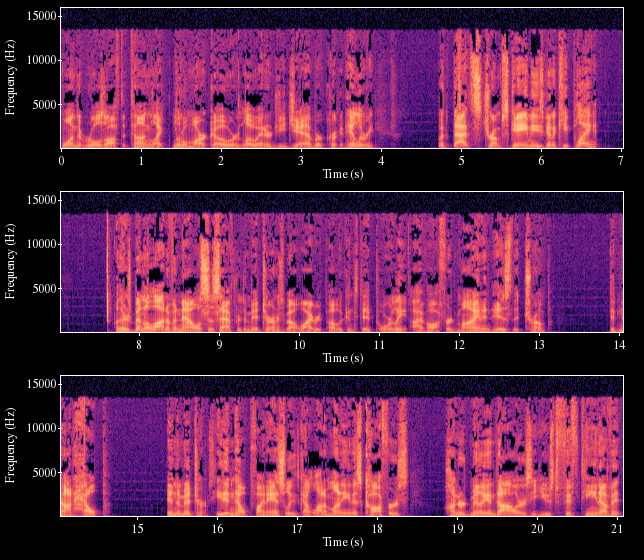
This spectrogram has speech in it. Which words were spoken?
one that rolls off the tongue like Little Marco or Low Energy Jeb or Crooked Hillary. But that's Trump's game, and he's going to keep playing it. There's been a lot of analysis after the midterms about why Republicans did poorly. I've offered mine, and it is that Trump did not help in the midterms. He didn't help financially. He's got a lot of money in his coffers $100 million. He used 15 of it.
